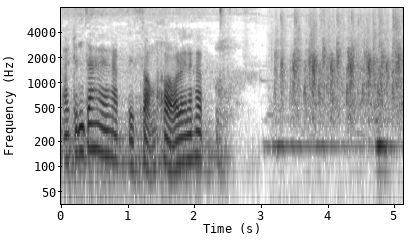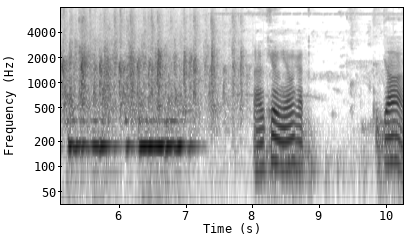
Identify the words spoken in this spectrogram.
เอาจนได้นะครับ ติดสองขอเลยนะครับ เครื่องเงี้ยครับสุดยอด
